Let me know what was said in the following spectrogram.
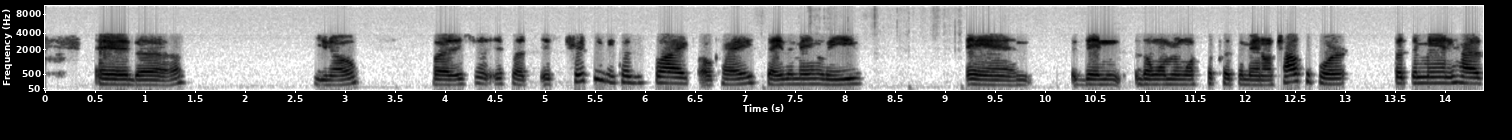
and uh, you know. But it's just, it's a it's tricky because it's like okay, say the man leaves, and then the woman wants to put the man on child support, but the man has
